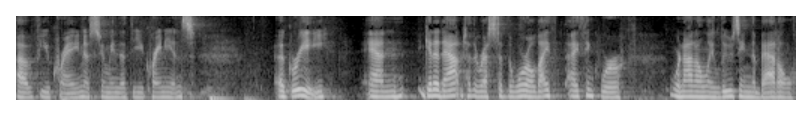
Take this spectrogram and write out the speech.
of Ukraine, assuming that the Ukrainians agree, and get it out to the rest of the world. I, I think we're, we're not only losing the battle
